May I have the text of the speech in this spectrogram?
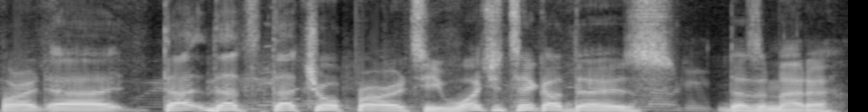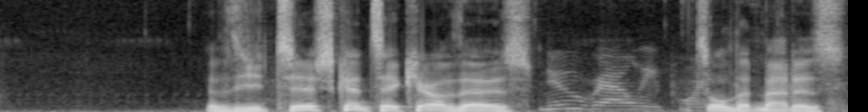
Alright, uh, that, that's, that's your priority. Once you take out those, doesn't matter. If you just can take care of those, New rally point. It's all that matters.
